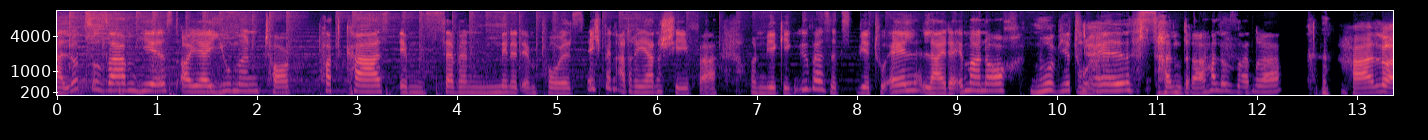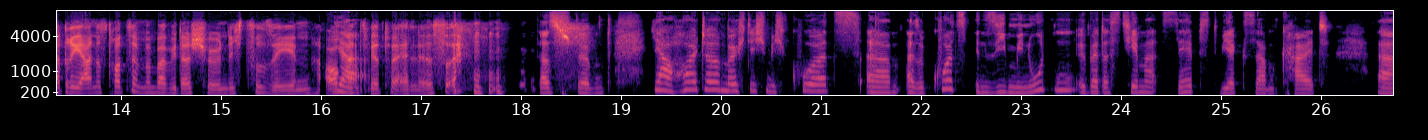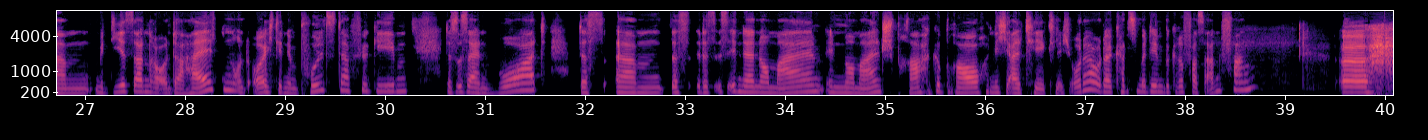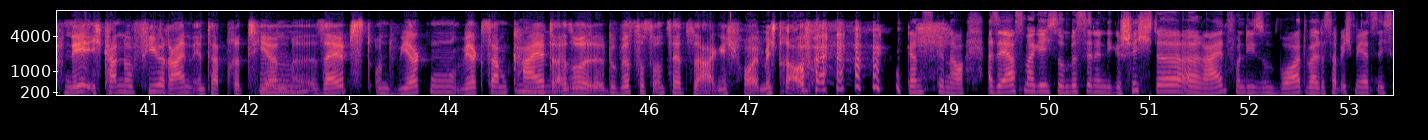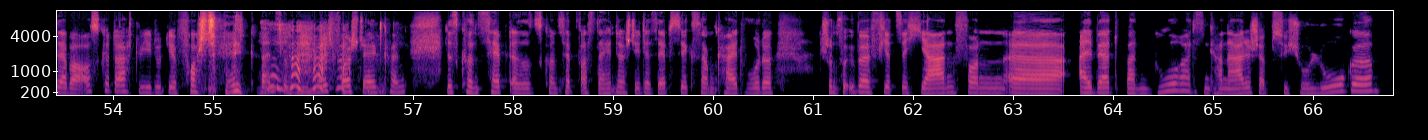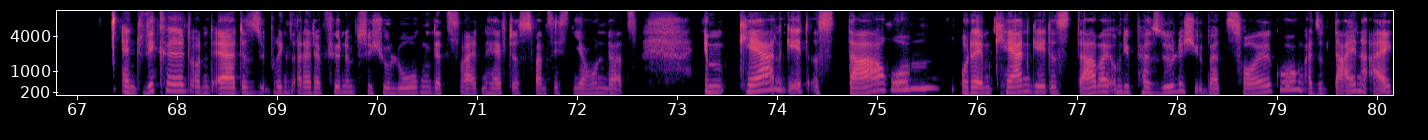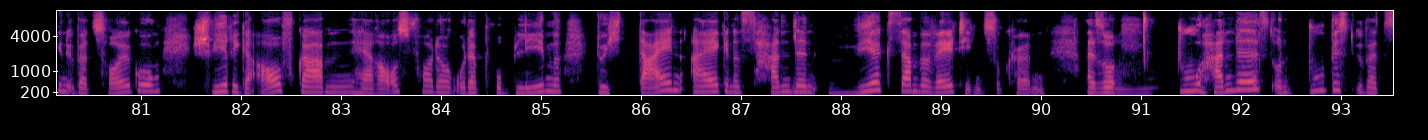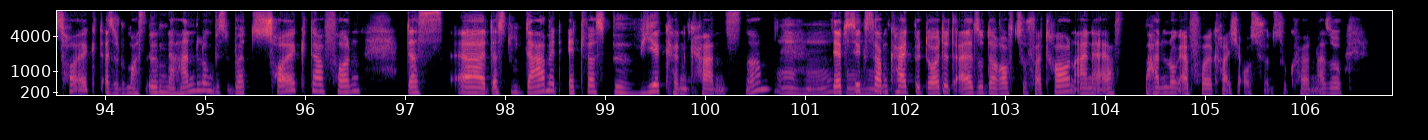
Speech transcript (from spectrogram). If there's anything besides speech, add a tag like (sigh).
Hallo zusammen, hier ist euer Human Talk Podcast im 7-Minute-Impuls. Ich bin Adriane Schäfer und mir gegenüber sitzt virtuell, leider immer noch, nur virtuell, Sandra. Hallo Sandra. Hallo Adriane, ist trotzdem immer wieder schön, dich zu sehen, auch ja. wenn es virtuell ist. (laughs) Das stimmt. Ja, heute möchte ich mich kurz, ähm, also kurz in sieben Minuten über das Thema Selbstwirksamkeit ähm, mit dir, Sandra, unterhalten und euch den Impuls dafür geben. Das ist ein Wort, das, ähm, das, das ist in der normalen, im normalen Sprachgebrauch nicht alltäglich, oder? Oder kannst du mit dem Begriff was anfangen? Äh, nee, ich kann nur viel rein interpretieren. Mhm. Selbst und Wirken, Wirksamkeit. Mhm. Also äh, du wirst es uns jetzt sagen. Ich freue mich drauf. (laughs) Ganz genau. Also erstmal gehe ich so ein bisschen in die Geschichte äh, rein von diesem Wort, weil das habe ich mir jetzt nicht selber ausgedacht, wie du dir (laughs) vorstellen kannst und wie ihr euch vorstellen (laughs) könnt. Das Konzept, also das Konzept, was dahinter steht, der Selbstwirksamkeit, wurde schon vor über 40 Jahren von äh, Albert Bandura, das ist ein kanadischer Psychologe, entwickelt und er, das ist übrigens einer der führenden Psychologen der zweiten Hälfte des 20. Jahrhunderts. Im Kern geht es darum, oder im Kern geht es dabei um die persönliche Überzeugung, also deine eigene Überzeugung, schwierige Aufgaben, Herausforderungen oder Probleme durch dein eigenes Handeln wirksam bewältigen zu können. Also mhm du handelst und du bist überzeugt, also du machst irgendeine Handlung, bist überzeugt davon, dass, äh, dass du damit etwas bewirken kannst. Ne? Mhm, Selbstwirksamkeit mhm. bedeutet also darauf zu vertrauen, eine er Handlung erfolgreich ausführen zu können. Also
